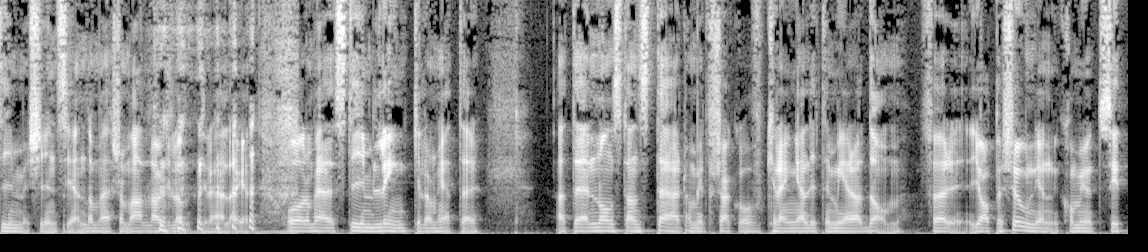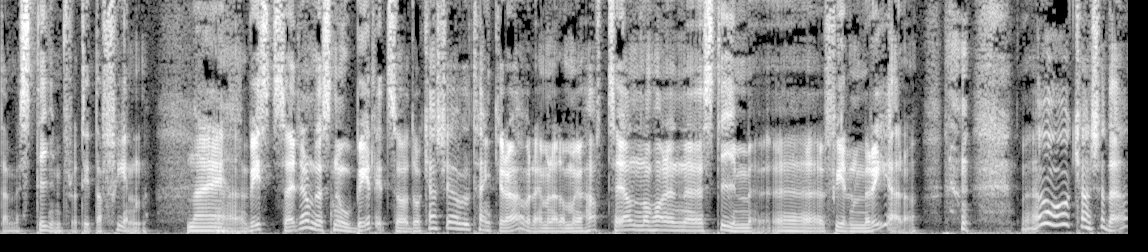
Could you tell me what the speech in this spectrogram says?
Steam Machines igen. De här som alla har glömt i det här läget. Och de här Steam Link, eller de heter. Att det är någonstans där de vill försöka kränga lite mer av dem. För jag personligen kommer ju inte sitta med Steam för att titta film. Nej. Uh, visst, säljer de det snorbilligt så då kanske jag väl tänker över det. Menar, de har ju haft, säg om de har en Steam-filmrea uh, då. ja, kanske det.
